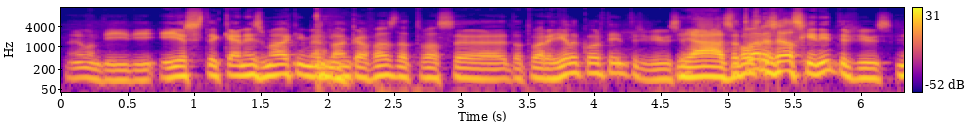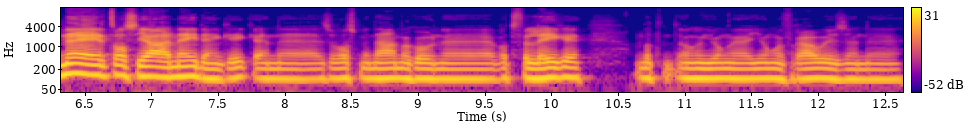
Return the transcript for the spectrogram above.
Ja, want die, die eerste kennismaking met Blanca Vaz, dat, was, dat waren hele korte interviews. Hè? Ja, dat waren zelfs geen interviews. Nee, het was ja, nee, denk ik. En ze was met name gewoon wat verlegen, omdat het nog een jonge, jonge vrouw is. En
